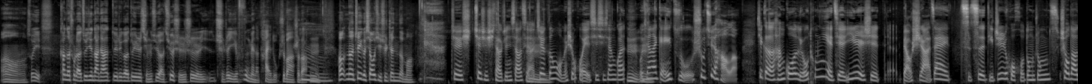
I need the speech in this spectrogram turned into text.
嗯，所以看得出来，最近大家对这个对日情绪啊，确实是持着一个负面的态度，是吧？是的。嗯，好，那这个消息是真的吗？这是确实是条真消息啊，嗯这跟我们生活也息息相关。嗯，我先来给一组数据好了。这个韩国流通业界一日是表示啊，在此次抵制日货活动中，受到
